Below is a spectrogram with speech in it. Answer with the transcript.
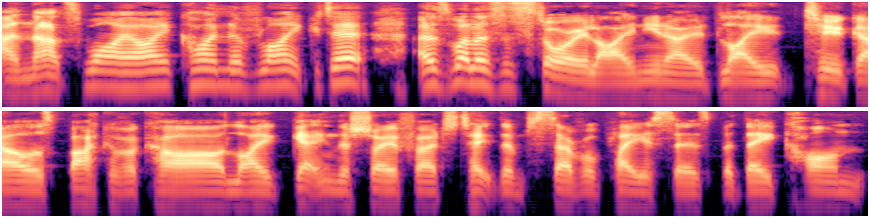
And that's why I kind of liked it, as well as the storyline, you know, like two girls back of a car, like getting the chauffeur to take them to several places, but they can't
